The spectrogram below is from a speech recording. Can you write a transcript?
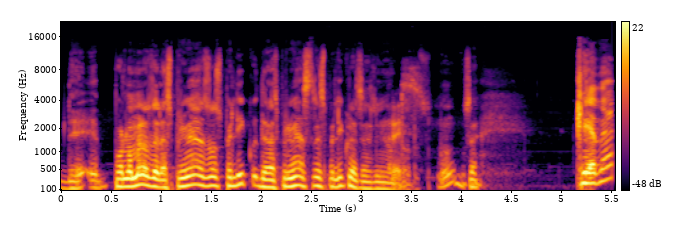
de eh, por lo menos de las primeras dos películas, de las primeras tres películas ya salieron todos, ¿no? O sea, queda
